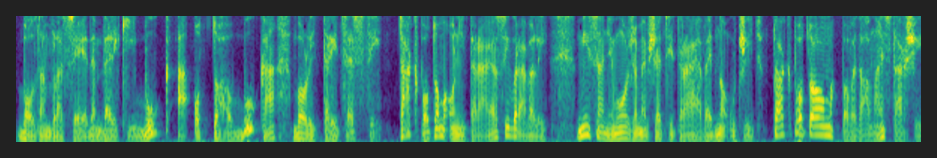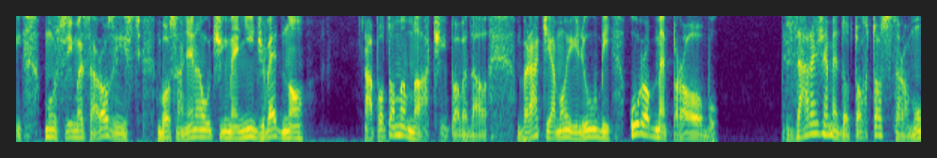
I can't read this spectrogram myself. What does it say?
Bol tam v lese jeden veľký buk a od toho buka boli tri cesty. Tak potom oni traja si vraveli, my sa nemôžeme všetci traja vedno učiť. Tak potom, povedal najstarší, musíme sa rozísť, bo sa nenaučíme nič vedno. A potom mladší povedal, bratia moji ľúbi, urobme próbu. Zarežeme do tohto stromu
